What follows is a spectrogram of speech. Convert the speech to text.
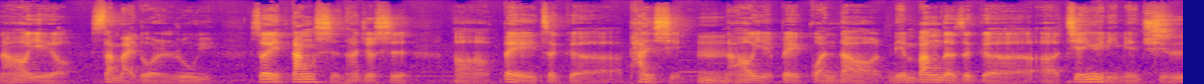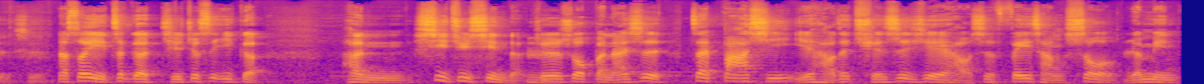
然后也有三百多人入狱，所以当时他就是呃被这个判刑，嗯，然后也被关到联邦的这个呃监狱里面去。是是，那所以这个其实就是一个很戏剧性的，就是说本来是在巴西也好，在全世界也好，是非常受人民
